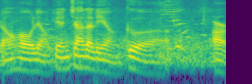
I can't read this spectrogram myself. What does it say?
然后两边加了两个耳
